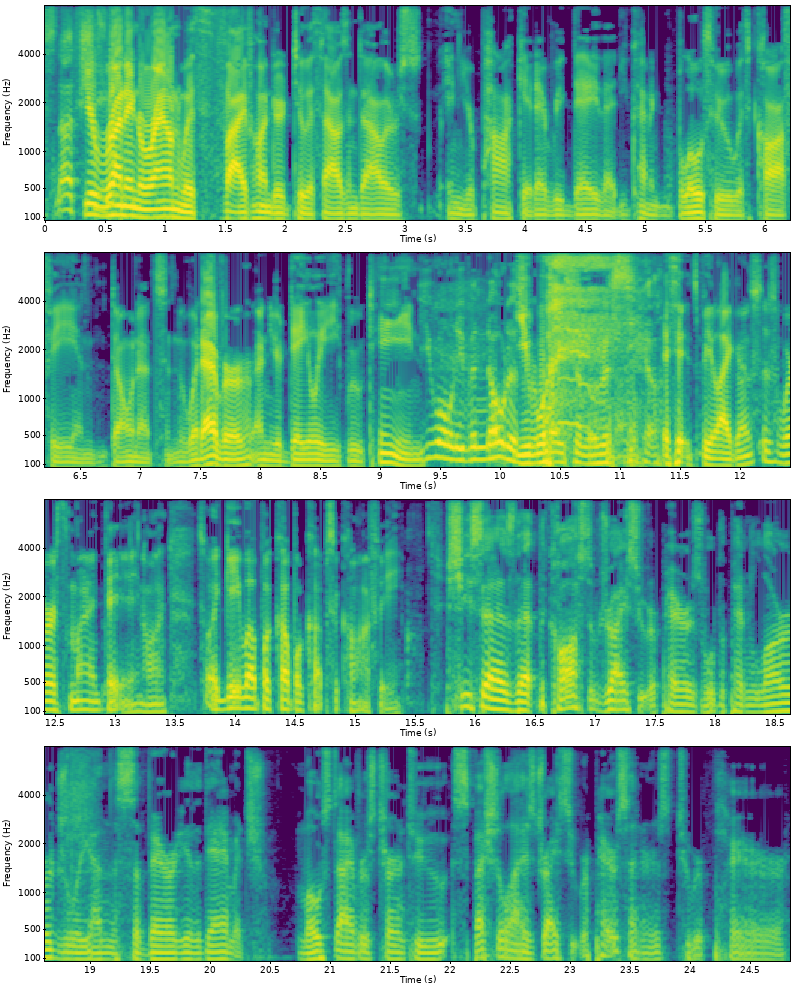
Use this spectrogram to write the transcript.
it's not. if you're cheap. running around with five hundred to thousand dollars in your pocket every day that you kind of blow through with coffee and donuts and whatever on your daily routine, You won't even notice You won't- replacing the wrist seal. it- it'd be like this is worth my day. You know, so I gave up a couple cups of coffee. She says that the cost of dry suit repairs will depend largely on the severity of the damage. Most divers turn to specialized dry suit repair centers to repair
